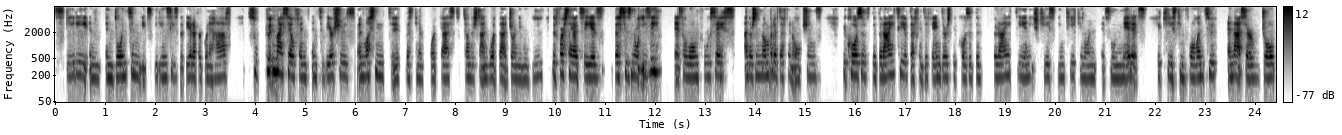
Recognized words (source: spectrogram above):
scary and, and daunting experiences that they're ever going to have. So putting myself in, into their shoes and listening to this kind of podcast to understand what that journey will be, the first thing I'd say is this is not easy. It's a long process and there's a number of different options because of the variety of different defenders, because of the variety in each case being taken on its own merits, the case can fall into. And that's our job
